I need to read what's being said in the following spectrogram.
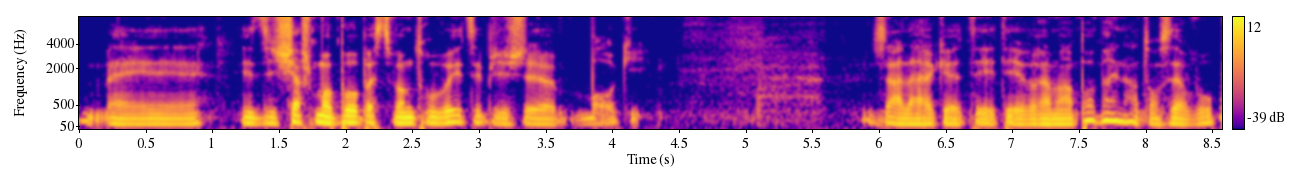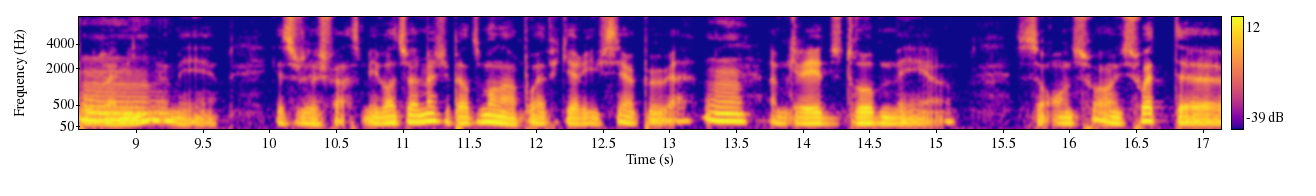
Ben, il dit, cherche-moi pas parce que tu vas me trouver. Puis je bon, ok. Ça a l'air que t'es t'es vraiment pas bien dans ton cerveau, pour Mm. ami, là, mais qu'est-ce que je fasse? Mais éventuellement, j'ai perdu mon emploi, fait qu'il a réussi un peu à, à me créer du trouble, mais euh, c'est ça, on, lui souhaite, on lui souhaite, euh,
